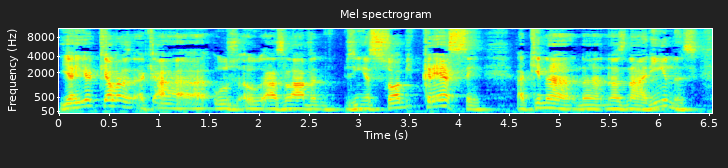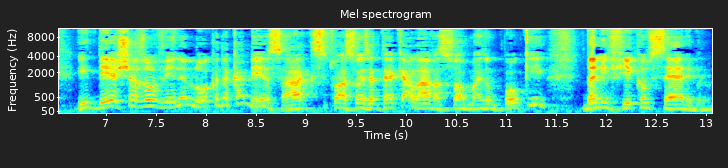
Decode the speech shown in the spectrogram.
E aí aquelas, a, os, as lavazinhas sobem e crescem aqui na, na, nas narinas e deixa as ovelhas loucas da cabeça. Há situações até que a lava sobe mais um pouco e danifica o cérebro.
